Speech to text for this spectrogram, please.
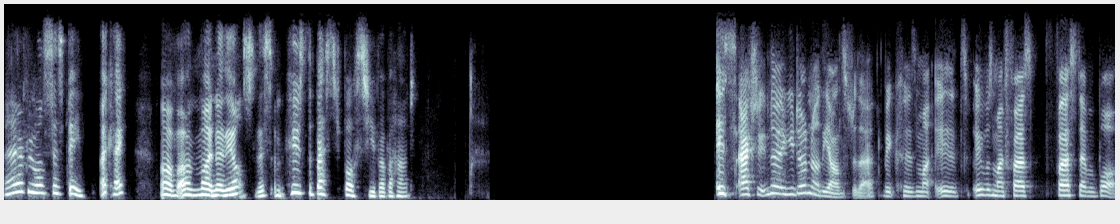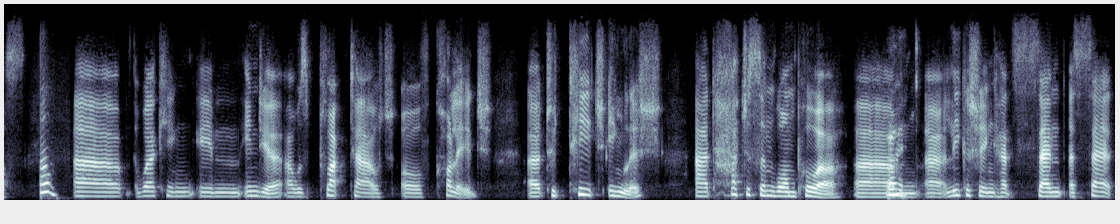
Everyone says B. Okay. Oh, I might know the answer to this. Um, who's the best boss you've ever had? it's actually no you don't know the answer to that because my it's it was my first first ever boss Oh. uh working in india i was plucked out of college uh, to teach english at Hutchison Whampoa um uh, Li Ka-shing had sent a set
